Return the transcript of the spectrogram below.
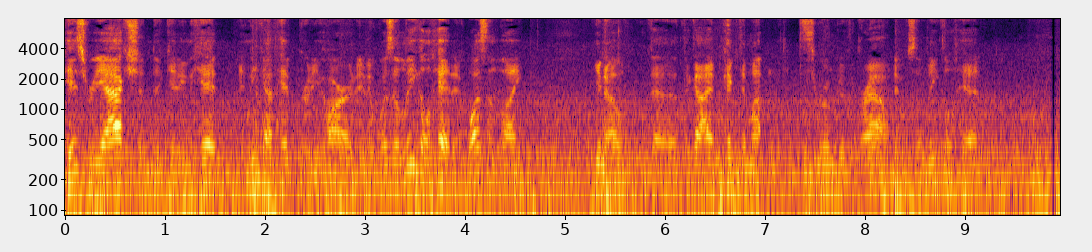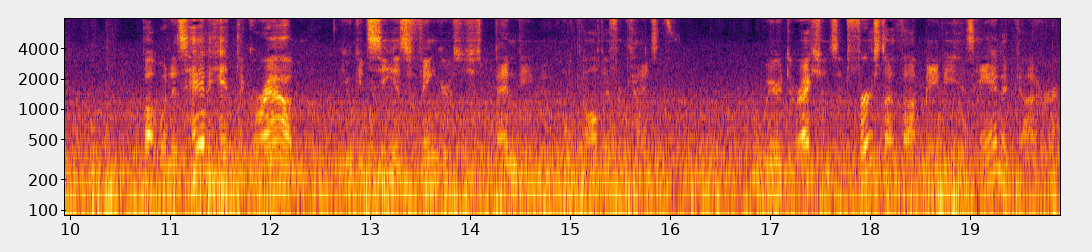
his reaction to getting hit and he got hit pretty hard and it was a legal hit it wasn't like you know the the guy picked him up and threw him to the ground. It was a legal hit. But when his head hit the ground, you could see his fingers just bending in like all different kinds of weird directions. At first, I thought maybe his hand had got hurt,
